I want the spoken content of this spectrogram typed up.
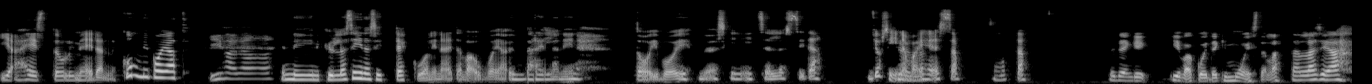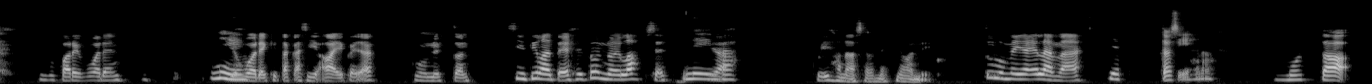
Ja heistä tuli meidän kummipojat. Ihanaa. Niin kyllä siinä sitten, kun oli näitä vauvoja ympärillä, niin toivoi myöskin itselle sitä jo siinä Kyllä. vaiheessa. Mutta Jotenkin kiva kuitenkin muistella tällaisia niin kuin parin vuoden, jo niin, vuodenkin takaisia aikoja, kun nyt on siinä tilanteessa, että on noin lapset. niinpä. Ja- Kun ihanaa se on, että ne on niin kuin tullut meidän elämään. Tosi ihanaa. Mutta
